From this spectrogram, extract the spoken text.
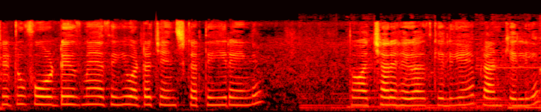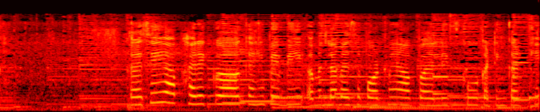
थ्री टू फोर डेज़ में ऐसे ही वाटर चेंज करते ही रहेंगे। तो अच्छा रहेगा इसके लिए प्लांट के लिए। तो ऐसे ही आप हर एक कहीं पे भी मतलब ऐसे पॉट में आप लिप को कटिंग करके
